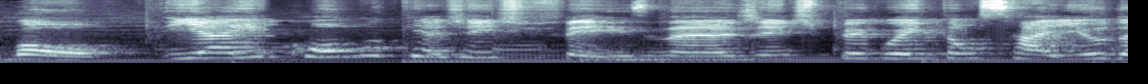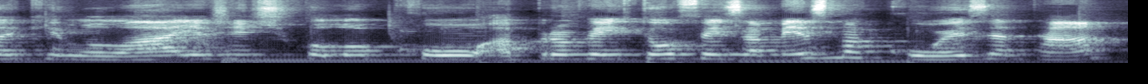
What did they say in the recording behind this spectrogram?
Bom, e aí como que a gente fez, né? A gente pegou, então, saiu daquilo lá e a gente colocou, aproveitou, fez a mesma coisa, tá?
